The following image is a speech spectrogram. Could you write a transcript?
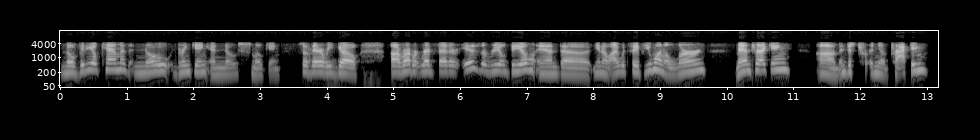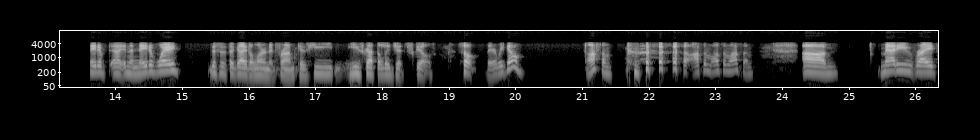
no video cameras, no drinking, and no smoking. So there we go. Uh, Robert Redfeather is the real deal, and uh, you know I would say if you want to learn man tracking um, and just you know tracking native uh, in a native way, this is the guy to learn it from because he he's got the legit skills. So there we go. Awesome, awesome, awesome, awesome. Um, Maddie writes,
